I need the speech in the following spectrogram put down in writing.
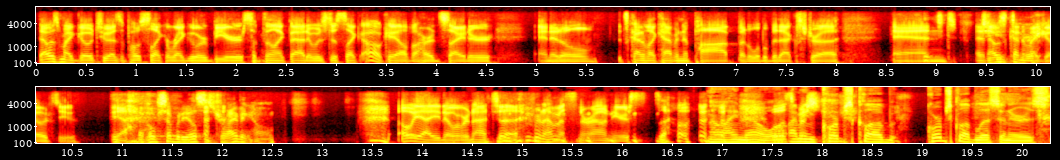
that was my go-to as opposed to like a regular beer or something like that. It was just like, oh, okay, I'll have a hard cider and it'll it's kind of like having a pop, but a little bit extra. And and that was Jeez, kind of my go-to. Yeah. I hope somebody else is driving home. Oh yeah, you know, we're not uh, we're not messing around here. So No, I know. Well, I mean, Corpse Club, Corpse Club listeners,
